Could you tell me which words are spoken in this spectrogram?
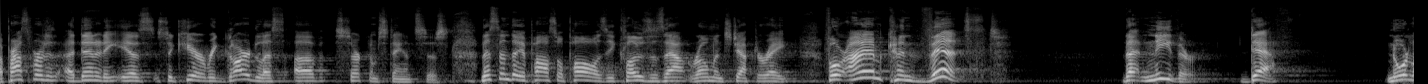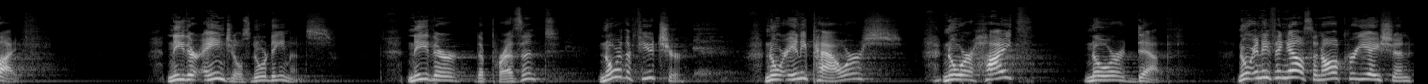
A prosperous identity is secure regardless of circumstances. Listen to the Apostle Paul as he closes out Romans chapter 8. For I am convinced that neither death nor life, neither angels nor demons, neither the present nor the future, nor any powers, nor height nor depth, nor anything else in all creation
